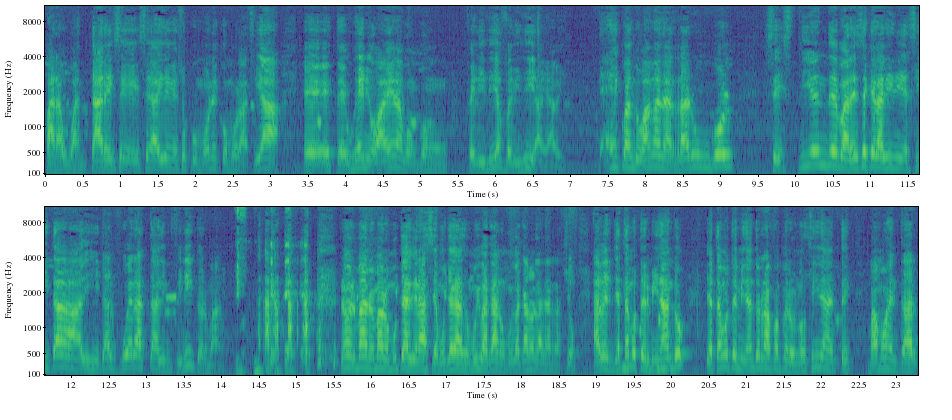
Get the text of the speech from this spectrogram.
para aguantar ese, ese aire en esos pulmones como lo hacía eh, este Eugenio Baena con, con Feliz Día, Feliz Día? Ya ves. Ustedes cuando van a narrar un gol se extiende, parece que la linecita digital fuera hasta el infinito, hermano. no, hermano, hermano, muchas gracias, muchas gracias. Muy bacano, muy bacano la narración. A ver, ya estamos terminando, ya estamos terminando, Rafa, pero no sin antes, vamos a entrar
